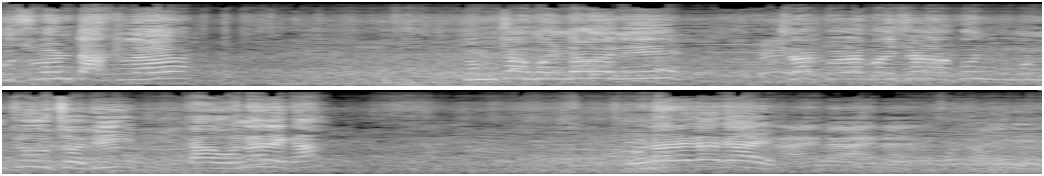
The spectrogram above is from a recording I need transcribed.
उचलून टाकलं. तुमच्या मंडळाने जर थोडे पैसे टाकून मूर्ती उचलली काय होणार आहे का? होणार आहे का काय? नाही नाही नाही.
